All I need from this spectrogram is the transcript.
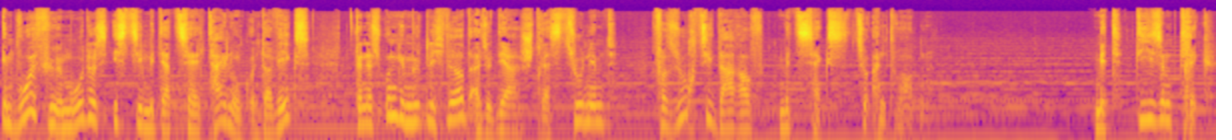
Im Wohlfühlmodus ist sie mit der Zellteilung unterwegs. Wenn es ungemütlich wird, also der Stress zunimmt, versucht sie darauf mit Sex zu antworten. Mit diesem Trick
